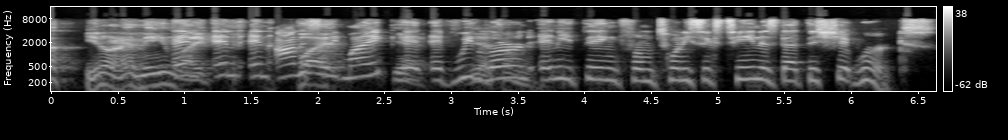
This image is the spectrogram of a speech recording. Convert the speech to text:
you know what I mean? and, like, and and honestly, but- Mike, yeah, if we yeah, learned anything from 2016 is that this shit works.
